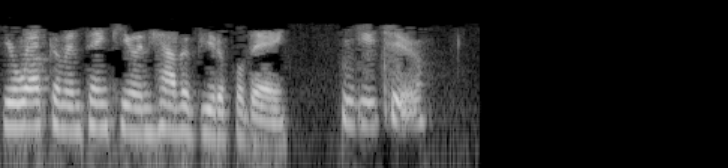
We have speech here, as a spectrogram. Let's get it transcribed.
You're welcome and thank you and have a beautiful day. You too.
